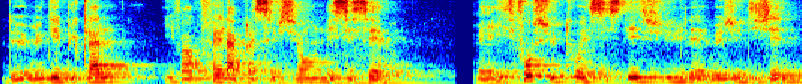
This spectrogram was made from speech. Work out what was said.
de muguet buccal, il va vous faire la prescription nécessaire. Mais il faut surtout insister sur les mesures d'hygiène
